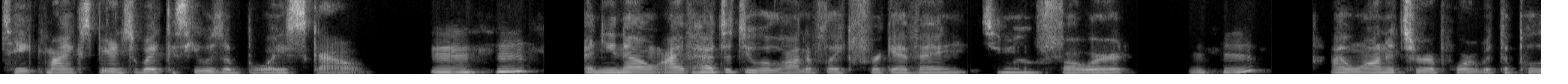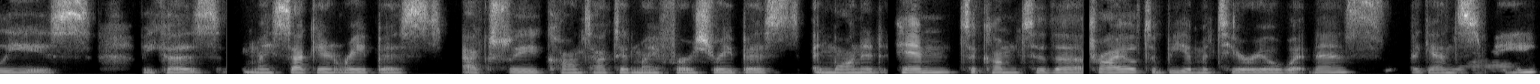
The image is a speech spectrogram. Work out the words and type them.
take my experience away because he was a boy scout mm-hmm. and you know i've had to do a lot of like forgiving to move forward mm-hmm. i wanted to report with the police because my second rapist actually contacted my first rapist and wanted him to come to the trial to be a material witness against wow. me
